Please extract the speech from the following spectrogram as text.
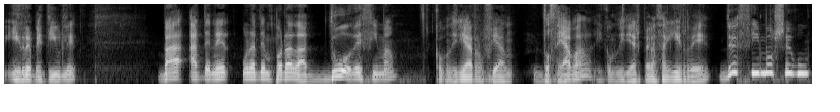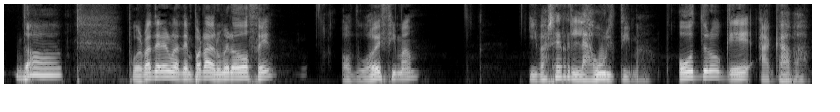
irrepetible, va a tener una temporada duodécima, como diría Rufián, doceava, y como diría Esperanza Aguirre, décimo segunda. Pues va a tener una temporada número 12, o duodécima, y va a ser la última. Otro que acaba.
